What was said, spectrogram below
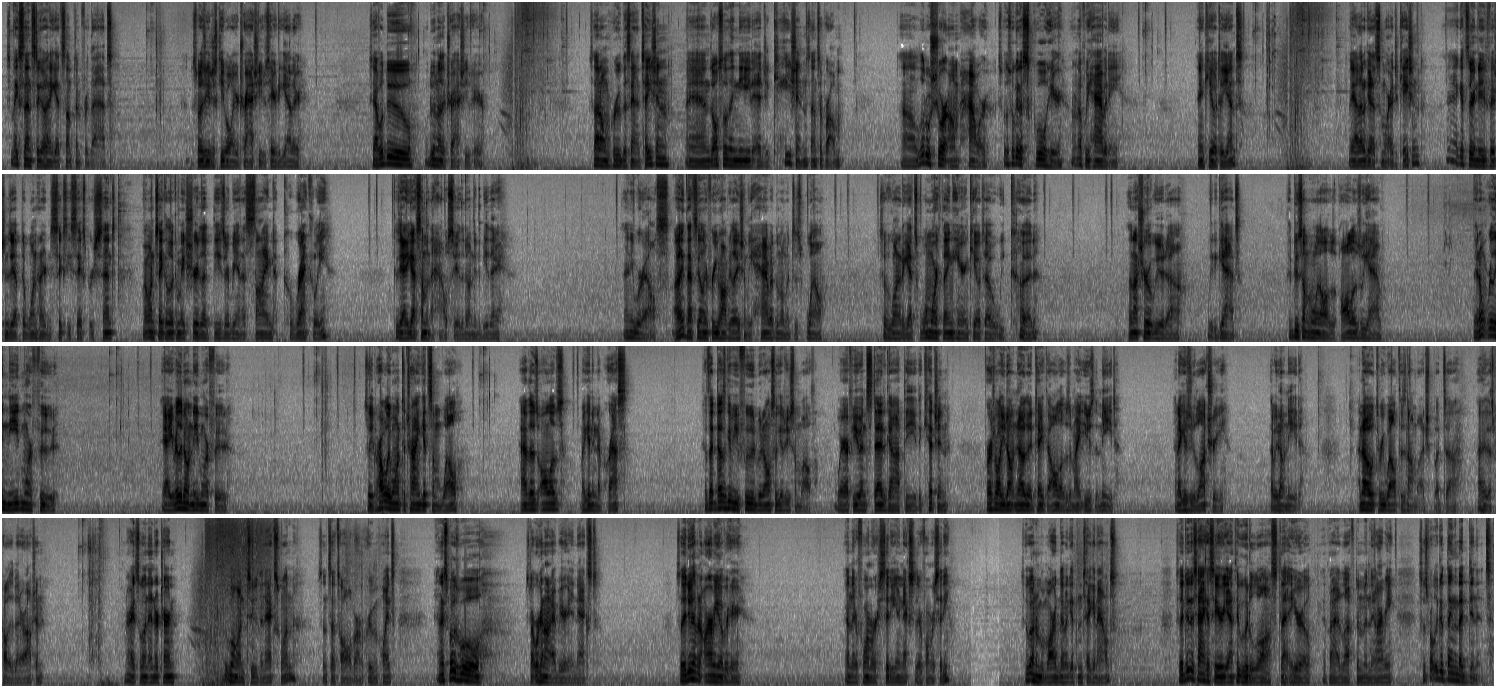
So it makes sense to go ahead and get something for that. I suppose you just keep all your trash heaps here together. So yeah, we'll do we'll do another trash heap here. So that'll improve the sanitation, and also they need education. So that's a problem. A little short on power. I suppose we'll get a school here. I don't know if we have any in Kyoto yet. Yeah, that'll get us some more education. Eh, it gets their need efficiency up to 166%. I want to take a look and make sure that these are being assigned correctly. Because, yeah, you got some in the house here that don't need to be there. Anywhere else? I think that's the only free population we have at the moment as well. So if we wanted to get one more thing here in Kyoto, we could. I'm not sure what we would uh, we'd get. Could do something with all those olives we have. They don't really need more food. Yeah, you really don't need more food. So you'd probably want to try and get some wealth out of those olives by getting a press. Because that does give you food, but it also gives you some wealth. Where if you instead got the, the kitchen, first of all, you don't know that take the olives, it might use the meat. And that gives you luxury that we don't need. I know three wealth is not much, but uh, I think that's probably the better option. Alright, so we'll end our turn. Move on to the next one, since that's all of our improvement points. And I suppose we'll start working on Iberia next. So they do have an army over here. And their former city, or next to their former city. So go ahead and bombard them and get them taken out. So they did attack us here. Yeah, I think we would have lost that hero if I had left him in the army. So it's probably a good thing that I didn't.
